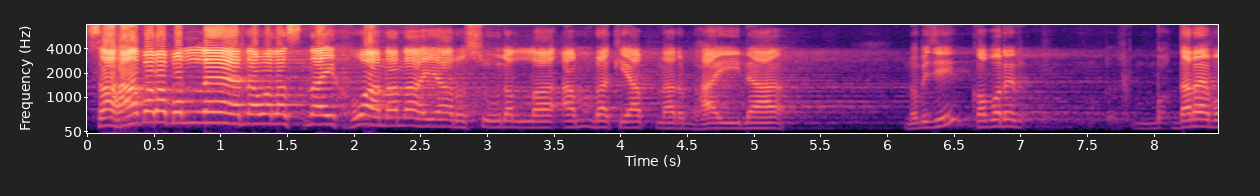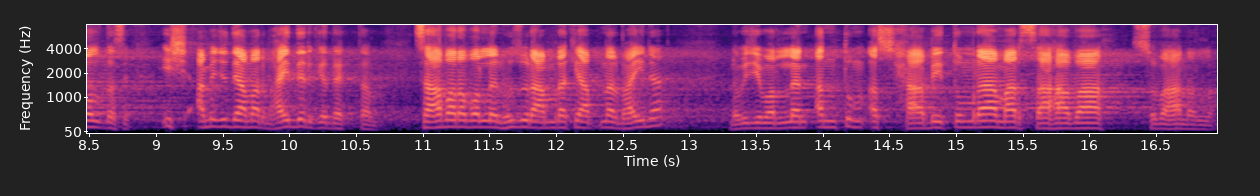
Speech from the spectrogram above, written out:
সাহাবারা বললেন ইয়া রসুল আল্লাহ আমরা কি আপনার ভাই না? নবীজি কবরের দাঁড়ায় বলতেছে, ইস, আমি যদি আমার ভাইদেরকে দেখতাম। সাহাবারা বললেন, হুজুর, আমরা কি আপনার ভাই না? নবীজি বললেন, আন্তুম আসহাবি, তোমরা আমার সাহাবা। সুবাহান আল্লাহ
